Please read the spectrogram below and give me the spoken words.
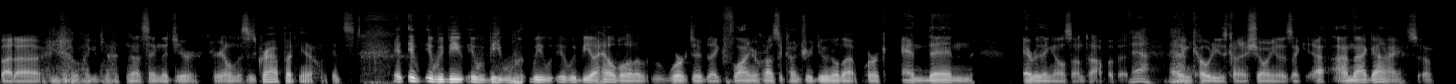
but uh you know like not, not saying that your your illness is crap but you know it's it, it, it would be it would be we it would be a hell of a lot of work to be like flying across the country doing all that work and then everything else on top of it Yeah, I think Cody is kind of showing it. It's like yeah, I'm that guy. So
